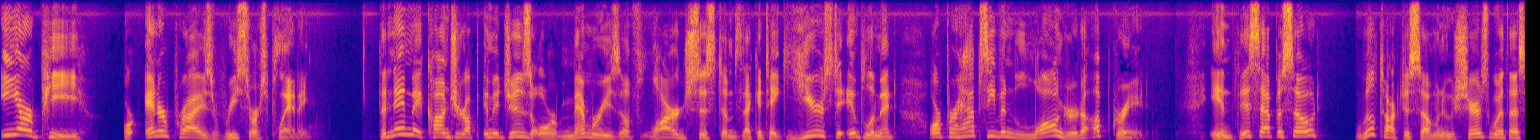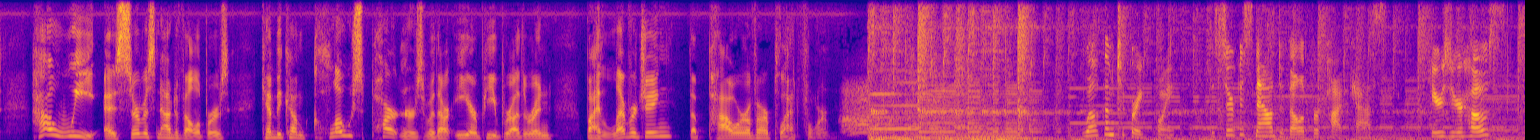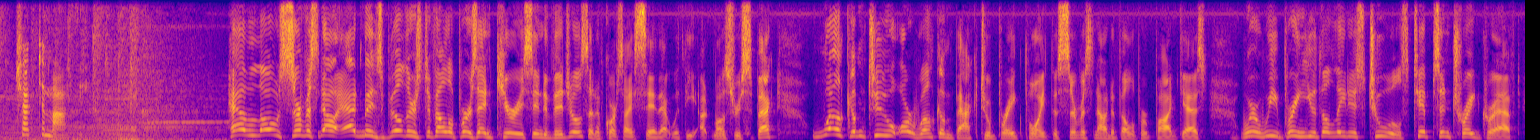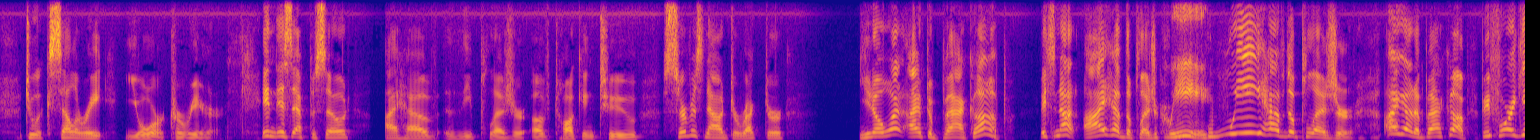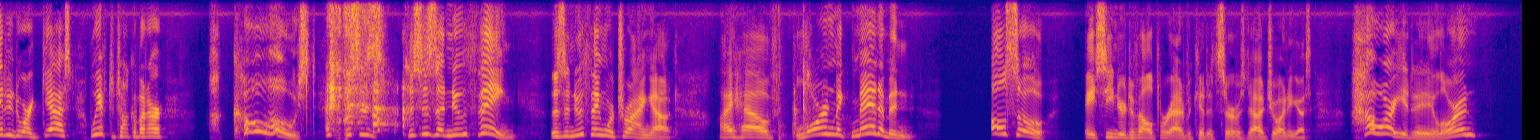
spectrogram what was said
ERP, or Enterprise Resource Planning. The name may conjure up images or memories of large systems that can take years to implement or perhaps even longer to upgrade. In this episode, we'll talk to someone who shares with us how we, as ServiceNow developers, can become close partners with our ERP brethren by leveraging the power of our platform. Welcome to Breakpoint, the ServiceNow Developer Podcast. Here's your host, Chuck Tomasi. Hello, ServiceNow admins, builders, developers, and curious individuals. And of course, I say that with the utmost respect. Welcome to or welcome back to Breakpoint, the ServiceNow Developer Podcast, where we bring you the latest tools, tips, and tradecraft to accelerate your career. In this episode, I have the pleasure of talking to ServiceNow Director. You know what? I have to back up. It's not I have the pleasure. We. We have the pleasure. I got to back up. Before I get into our guest, we have to talk about our co-host. This is this is a new thing. There's a new thing we're trying out. I have Lauren McManamon, also a senior developer advocate at ServiceNow, joining us. How are you today, Lauren?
